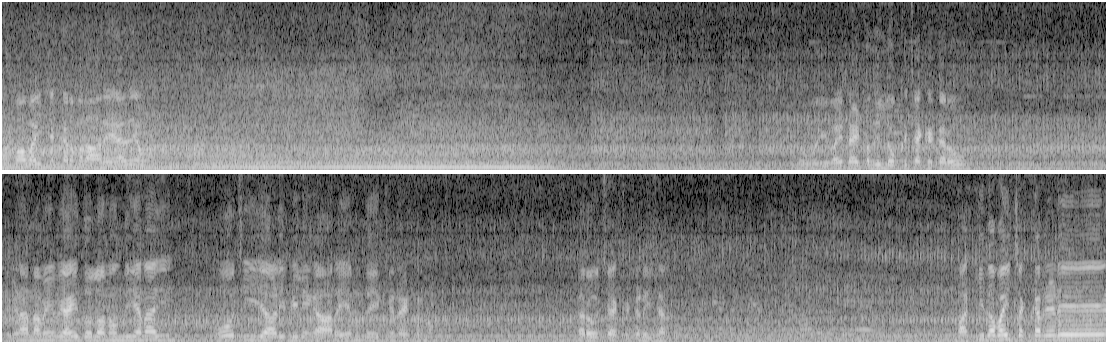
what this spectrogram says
ਸੱਪਾ ਬਾਈ ਚੱਕਰ ਮਲਾ ਰਿਹਾ ਇਹਦੇ ਹੁਣ। ਲਓ ਜੀ ਬਾਈ, ਟਰੈਕਟਰ ਦੀ ਲੁੱਕ ਚੈੱਕ ਕਰੋ। ਜਿਹੜਾ ਨਵੀਂ ਵਿਆਹੀ ਦੁਲਹਨ ਹੁੰਦੀ ਹੈ ਨਾ ਜੀ, ਉਹ ਚੀਜ਼ ਵਾਲੀ ਫੀਲਿੰਗ ਆ ਰਹੀ ਹੈ ਇਹਨੂੰ ਦੇਖ ਕੇ ਟਰੈਕਟਰ ਨੂੰ। ਕਰੋ ਚੈੱਕ ਕੰਡੀਸ਼ਨ ਬਾਕੀ ਤਾਂ ਬਾਈ ਚੱਕਰ ਜਿਹੜੇ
